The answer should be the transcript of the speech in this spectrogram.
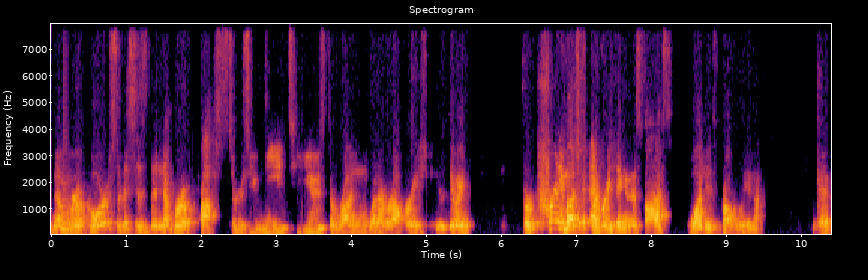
number of cores, so this is the number of processors you need to use to run whatever operation you're doing. For pretty much everything in this class, one is probably enough. Okay,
